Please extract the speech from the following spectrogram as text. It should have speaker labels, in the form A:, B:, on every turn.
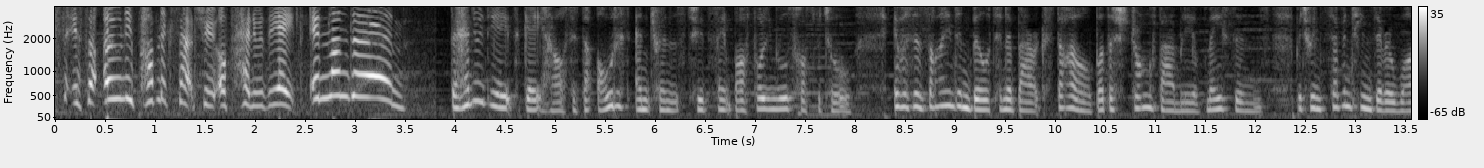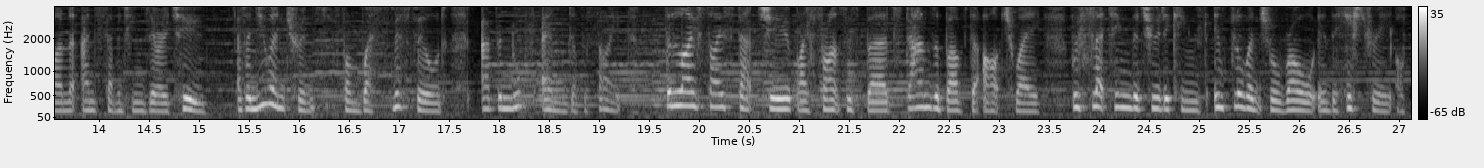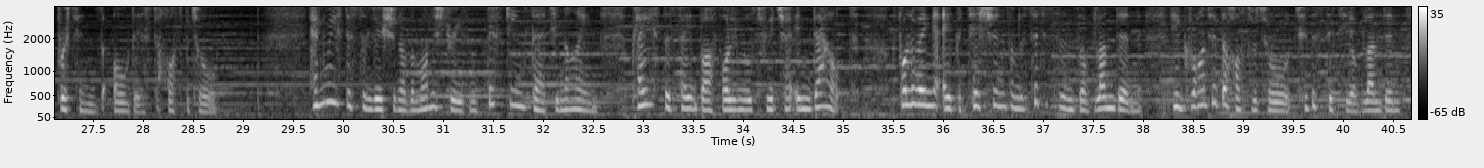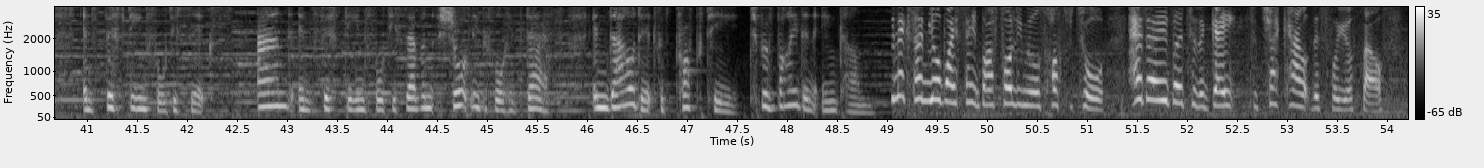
A: This is the only public statue of Henry VIII in London!
B: The Henry VIII Gatehouse is the oldest entrance to the St Bartholomew's Hospital. It was designed and built in a Baroque style by the Strong family of masons between 1701 and 1702 as a new entrance from West Smithfield at the north end of the site. The life-size statue by Francis Bird stands above the archway, reflecting the Tudor king's influential role in the history of Britain's oldest hospital. Henry's dissolution of the monasteries in 1539 placed the St Bartholomew's future in doubt. Following a petition from the citizens of London, he granted the hospital to the City of London in 1546 and in 1547, shortly before his death, endowed it with property to provide an income.
A: The next time you're by St Bartholomew's Hospital, head over to the gate to check out this for yourself.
